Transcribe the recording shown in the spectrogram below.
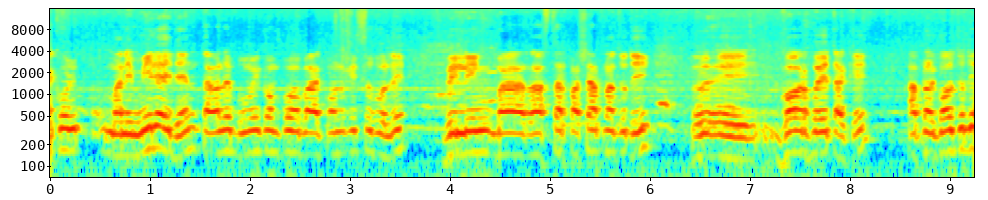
একর মানে মিলাই দেন, তাহলে ভূমিকম্প বা কোনো কিছু হলে বিল্ডিং বা রাস্তার পাশে আপনার যদি ঘর হয়ে থাকে, আপনার ঘর যদি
